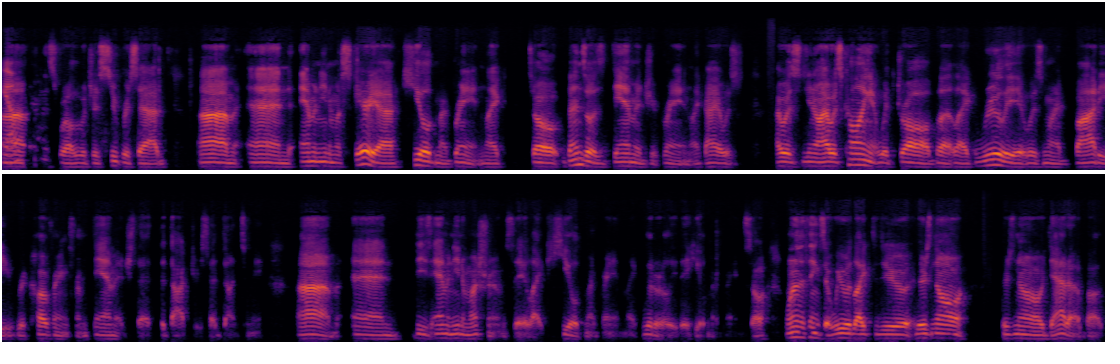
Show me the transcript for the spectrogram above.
Yeah. uh, in this world, which is super sad. Um, and Amanita muscaria healed my brain. Like, so benzos damage your brain. Like I was I was, you know, I was calling it withdrawal, but like really it was my body recovering from damage that the doctors had done to me. Um, and these amanita mushrooms, they like healed my brain, like literally they healed my brain. So one of the things that we would like to do, there's no, there's no data about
